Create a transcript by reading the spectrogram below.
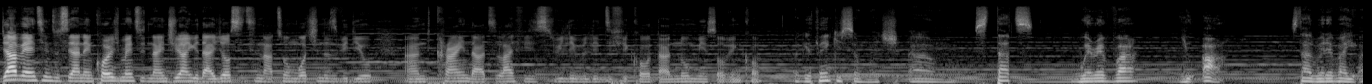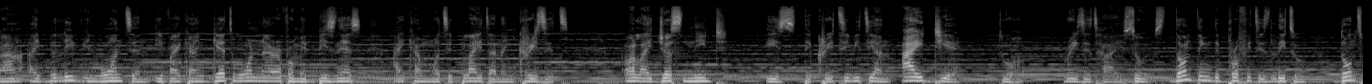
Do you have anything to say? An encouragement to Nigerian you that are just sitting at home watching this video and crying that life is really, really difficult and no means of income. Okay, thank you so much. Um, start wherever you are. Start wherever you are. I believe in one thing. If I can get one naira from a business, I can multiply it and increase it. All I just need is the creativity and idea to raise it high. So don't think the profit is little. Don't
